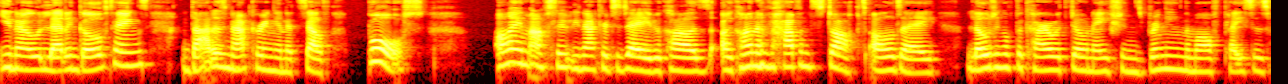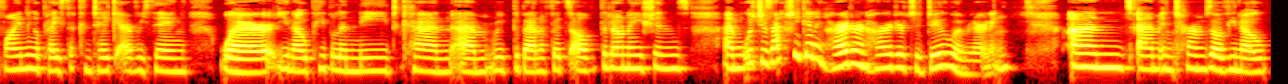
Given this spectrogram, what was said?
you know letting go of things that is knackering in itself. But i'm absolutely knackered today because i kind of haven't stopped all day loading up the car with donations, bringing them off places, finding a place that can take everything where, you know, people in need can um, reap the benefits of the donations, um, which is actually getting harder and harder to do, I'm learning. And um, in terms of, you know,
